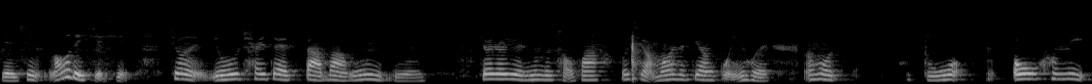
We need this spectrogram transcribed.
写信老得写信，像邮差在大办公里面，交交院中的草花和小猫在地上滚一回，然后读欧亨利，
